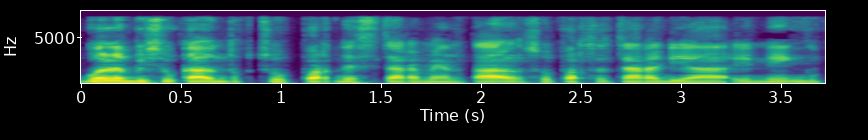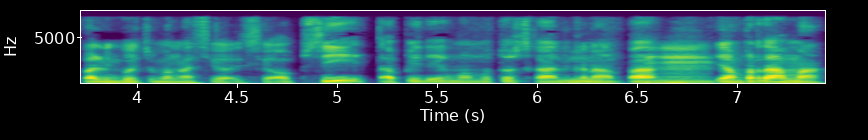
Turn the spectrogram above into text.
gue lebih suka untuk support dia secara mental support secara dia ini gue paling gue cuma ngasih ngasih opsi tapi dia yang memutuskan Hmm. kenapa Hmm. yang pertama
